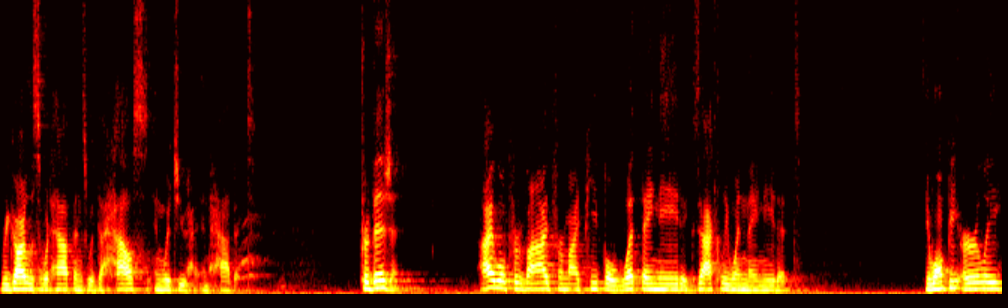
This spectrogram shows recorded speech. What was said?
regardless of what happens with the house in which you inhabit. Provision. I will provide for my people what they need exactly when they need it. It won't be early,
